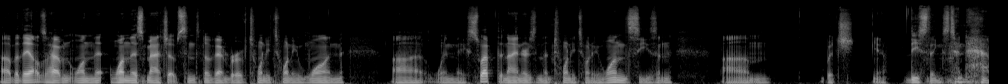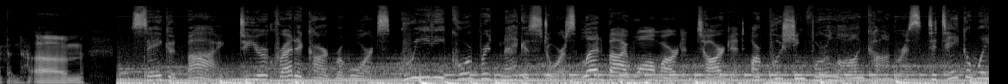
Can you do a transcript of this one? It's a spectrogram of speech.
uh, but they also haven't won th- won this matchup since November of 2021 uh, when they swept the Niners in the 2021 season. Um, which you know these things tend to happen. Um, Say goodbye to your credit card rewards. Greedy corporate mega stores, led by Walmart and Target, are pushing for a law in Congress to take away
